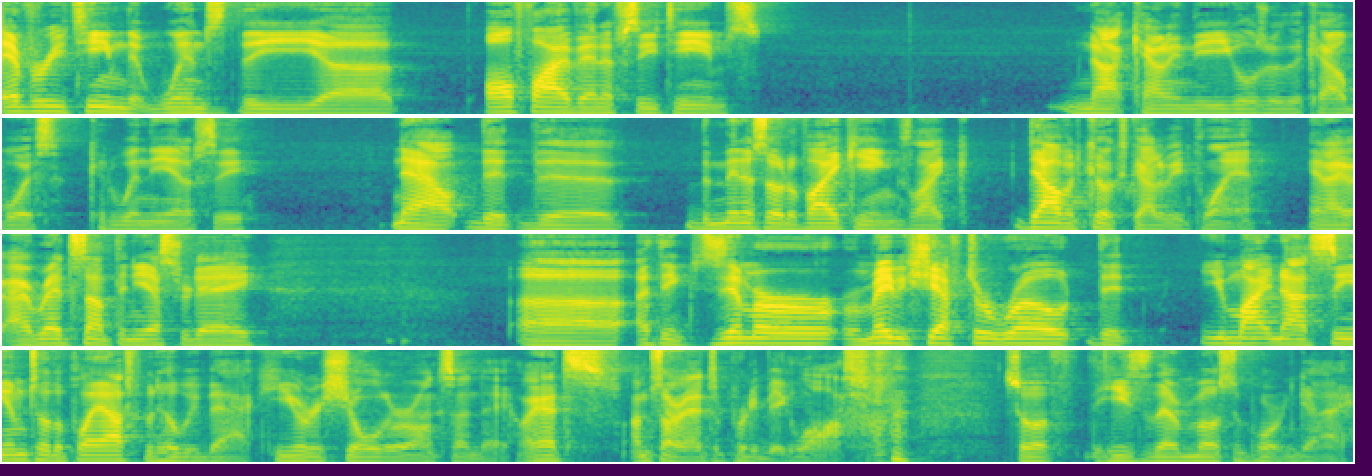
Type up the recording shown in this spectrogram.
every team that wins the uh, all five NFC teams, not counting the Eagles or the Cowboys, could win the NFC. Now the the the Minnesota Vikings, like Dalvin Cook's got to be playing, and I, I read something yesterday. Uh, I think Zimmer or maybe Schefter wrote that you might not see him till the playoffs, but he'll be back. He hurt his shoulder on Sunday. Like that's I'm sorry, that's a pretty big loss. so if he's their most important guy,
